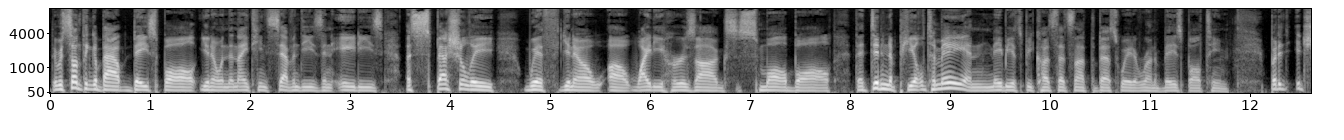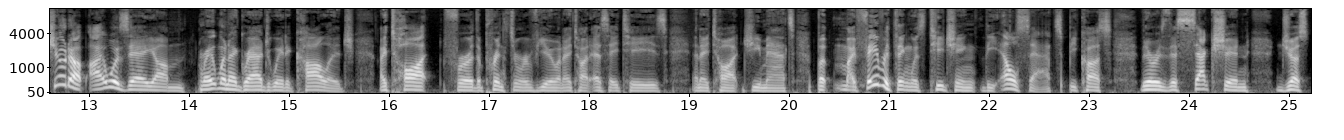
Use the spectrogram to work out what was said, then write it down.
There was something about baseball, you know, in the 1970s and 80s, especially with, you know, uh, Whitey Herzog small ball that didn't appeal to me, and maybe it's because that's not the best way to run a baseball team. But it, it showed up. I was a um, right when I graduated college. I taught for the Princeton Review, and I taught SATs and I taught GMATs. But my favorite thing was teaching the LSATs because there is this section, just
